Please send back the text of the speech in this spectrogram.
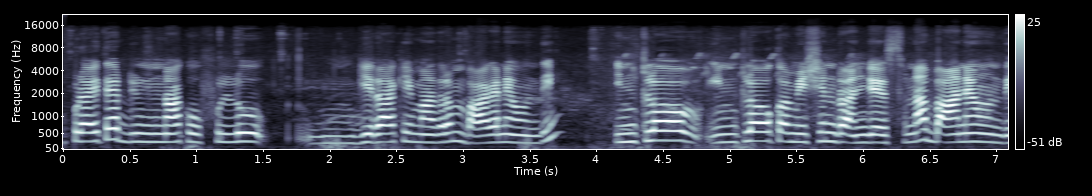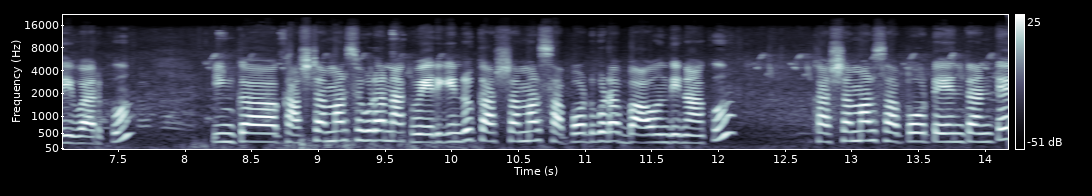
ఇప్పుడైతే నాకు ఫుల్ గిరాకీ మాత్రం బాగానే ఉంది. ఇంట్లో ఇంట్లో ఒక మిషన్ రన్ చేస్తున్నా బాగానే ఉంది వర్క్. ఇంకా కస్టమర్స్ కూడా నాకు పెరిగిండ్రు. కస్టమర్ సపోర్ట్ కూడా బాగుంది నాకు. కస్టమర్ సపోర్ట్ ఏంటంటే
